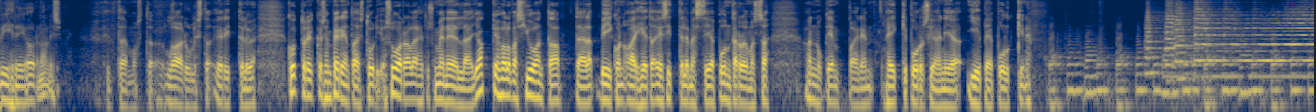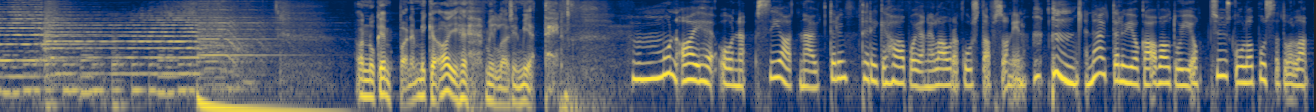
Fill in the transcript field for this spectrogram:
vihreäjournalismi tämmöistä laadullista erittelyä. Kulttuuri perjantai-studio, suora lähetys meneillään. Jakke Holvas juontaa täällä viikon aiheita esittelemässä ja puntaroimassa Annu Kemppainen, Heikki Pursiainen ja J.P. Pulkkinen. Annu Kemppainen, mikä aihe, millaisin miettein? Mun aihe on Sijat-näyttely, Terike Haapojan ja Laura Gustafssonin näyttely, joka avautui jo syyskuun lopussa tuolla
